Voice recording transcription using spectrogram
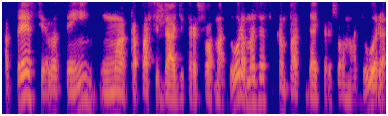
A prece ela tem uma capacidade transformadora, mas essa capacidade transformadora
